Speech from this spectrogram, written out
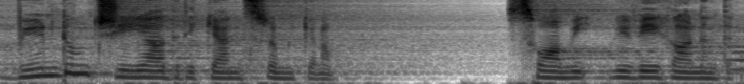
വീണ്ടും ചെയ്യാതിരിക്കാൻ ശ്രമിക്കണം. സ്വാമി വിവേകാനന്ദൻ.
